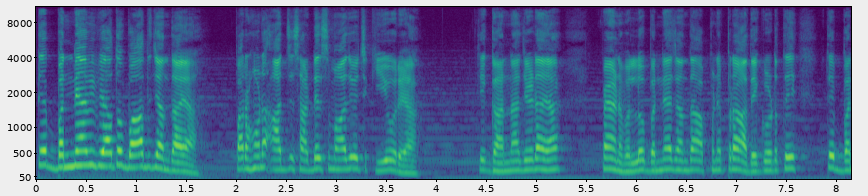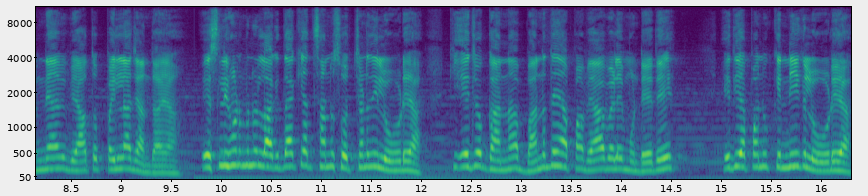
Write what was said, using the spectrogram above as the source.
ਤੇ ਬੰਨਿਆ ਵੀ ਵਿਆਹ ਤੋਂ ਬਾਅਦ ਜਾਂਦਾ ਆ। ਪਰ ਹੁਣ ਅੱਜ ਸਾਡੇ ਸਮਾਜ ਵਿੱਚ ਕੀ ਹੋ ਰਿਹਾ? ਕਿ ਗਾਨਾ ਜਿਹੜਾ ਆ, ਭੈਣ ਵੱਲੋਂ ਬੰਨਿਆ ਜਾਂਦਾ ਆਪਣੇ ਭਰਾ ਦੇ ਗੁੱਟ ਤੇ ਤੇ ਬੰਨਿਆ ਵੀ ਵਿਆਹ ਤੋਂ ਪਹਿਲਾਂ ਜਾਂਦਾ ਆ। ਇਸ ਲਈ ਹੁਣ ਮੈਨੂੰ ਲੱਗਦਾ ਕਿ ਅੱਜ ਸਾਨੂੰ ਸੋਚਣ ਦੀ ਲੋੜ ਆ ਕਿ ਇਹ ਜੋ ਗਾਨਾ ਬੰਨਦੇ ਆ ਆਪਾਂ ਵਿਆਹ ਵੇਲੇ ਮੁੰਡੇ ਦੇ, ਇਹਦੀ ਆਪਾਂ ਨੂੰ ਕਿੰਨੀ ਕੁ ਲੋੜ ਆ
